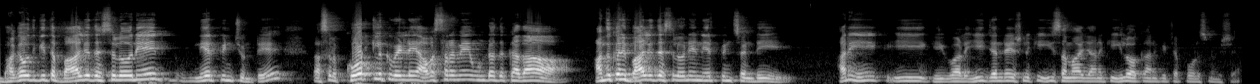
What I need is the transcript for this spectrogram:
భగవద్గీత బాల్య దశలోనే నేర్పించుంటే అసలు కోర్టులకు వెళ్ళే అవసరమే ఉండదు కదా. అందుకని బాల్య దశలోనే నేర్పించండి. అని ఈ ఇవాళ ఈ జనరేషన్కి ఈ సమాజానికి ఈ లోకానికి చెప్పవలసిన విషయం.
